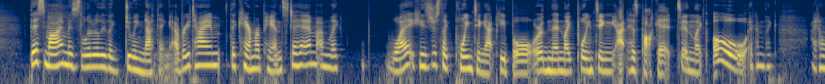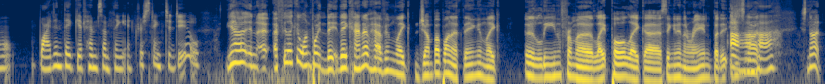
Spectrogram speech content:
This mime is literally like doing nothing. Every time the camera pans to him, I'm like, what? He's just like pointing at people or then like pointing at his pocket and like, oh, and I'm like, I don't, why didn't they give him something interesting to do? Yeah, and I, I feel like at one point they, they kind of have him like jump up on a thing and like uh, lean from a light pole, like uh, singing in the rain, but it, he's Uh-huh. not he's not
